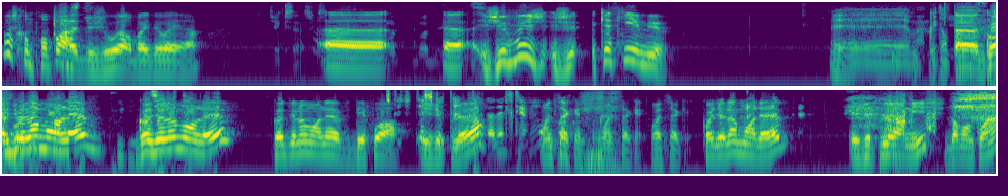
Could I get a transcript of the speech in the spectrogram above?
Moi, je comprends pas de joueur, by the way. Hein. Ça. Euh, euh, je veux. Je, je- Qu'est-ce qui est mieux? Euh, euh, Guardiola m'enlève. Guardiola m'enlève. Guardiola m'enlève des fois Est-ce que tu- et je pleure. One second, one second, one second. M'enlève et je pleure niche dans mon coin.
